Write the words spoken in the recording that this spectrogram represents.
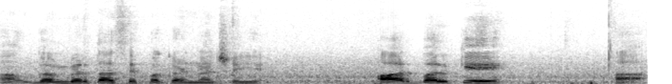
हाँ, गंभीरता से पकड़ना चाहिए। और बल्कि हाँ,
